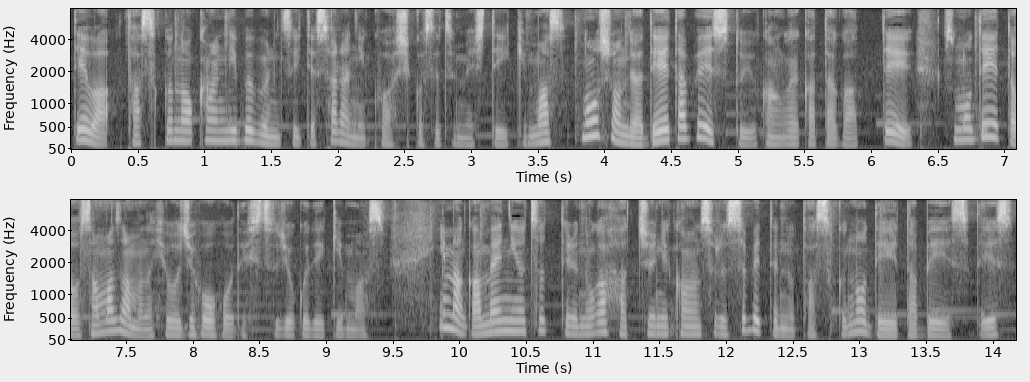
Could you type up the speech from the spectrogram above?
ではタスクの管理部分についてさらに詳しく説明していきます。Notion ではデータベースという考え方があってそのデータを様々な表示方法で出力できます。今画面に映っているのが発注に関する全てのタスクのデータベースです。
